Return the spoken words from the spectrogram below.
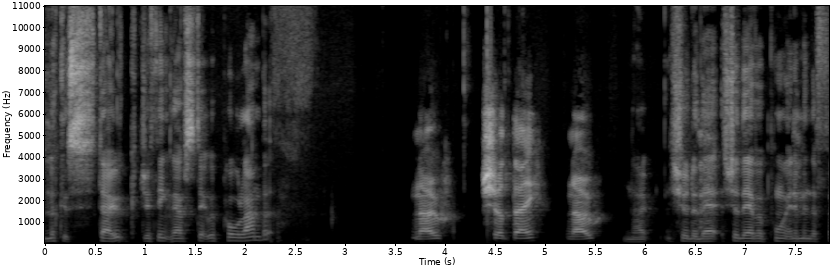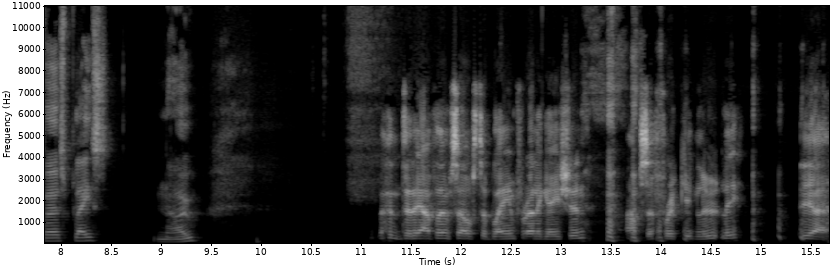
look at Stoke. Do you think they'll stick with Paul Lambert? No. Should they? No. No. Should they? Should they have appointed him in the first place? No. Do they have themselves to blame for relegation? Absolutely. Yeah,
